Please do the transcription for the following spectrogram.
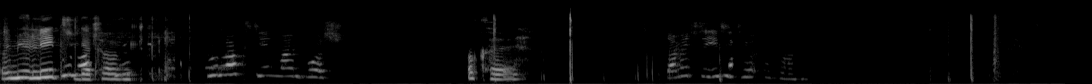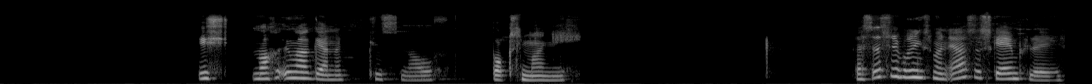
Bei mir lädt wieder 1000. Du lockst hier in meinem Busch, Okay. damit ich sie easy töten kann. Ich mache immer gerne Kisten auf. Boxen meine ich. Das ist übrigens mein erstes Gameplay.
